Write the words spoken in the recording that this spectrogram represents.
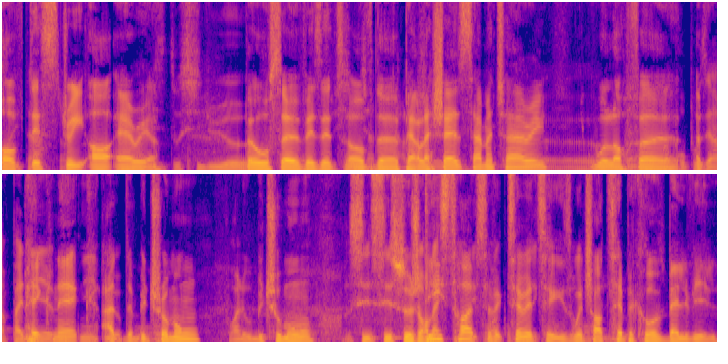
of this street art area, but also a visit of the Père Lachaise cemetery. We'll offer a picnic at the Buttes-Chaumont. pour aller au but de Chaumont. C'est c'est ce genre These types of activities which are typical of Belleville.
